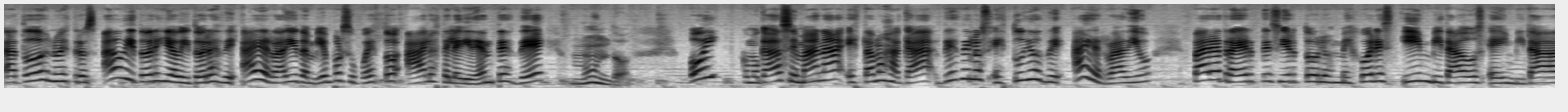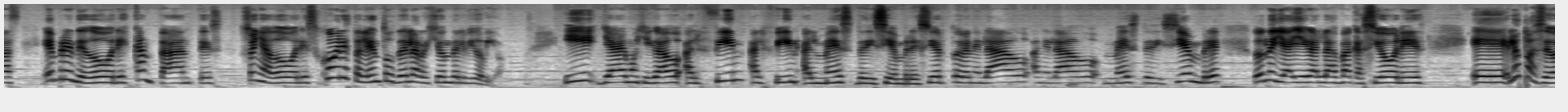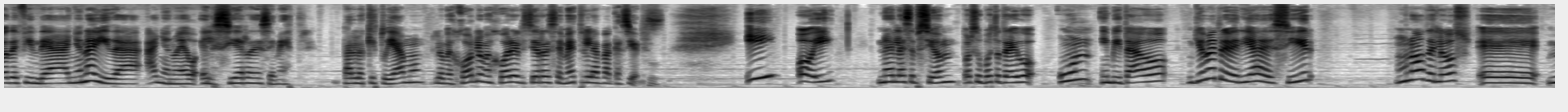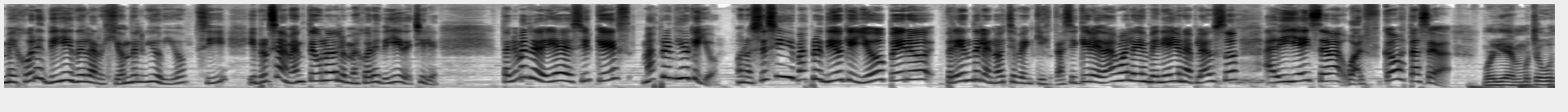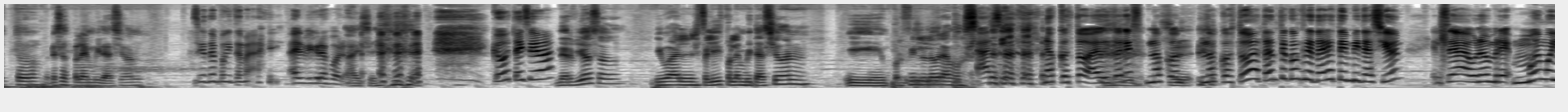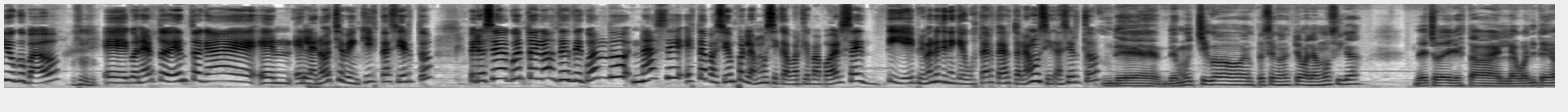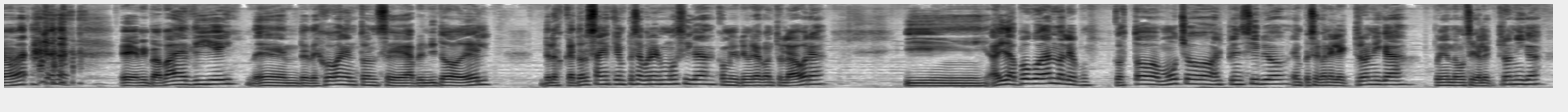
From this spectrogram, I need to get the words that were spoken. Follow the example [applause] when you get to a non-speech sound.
a todos nuestros auditores y auditoras de AE Radio y también, por supuesto, a los televidentes de Mundo. Hoy, como cada semana, estamos acá desde los estudios de AE Radio para traerte, ¿cierto?, los mejores invitados e invitadas, emprendedores, cantantes, soñadores, jóvenes talentos de la región del Biobío. Y ya hemos llegado al fin, al fin, al mes de diciembre, ¿cierto? El anhelado, anhelado mes de diciembre, donde ya llegan las vacaciones, eh, los paseos de fin de año, Navidad, Año Nuevo, el cierre de semestre. Para los que estudiamos, lo mejor, lo mejor, el cierre de semestre y las vacaciones. Y hoy no es la excepción, por supuesto traigo un invitado, yo me atrevería a decir uno de los eh, mejores DJs de la región del Biobío, ¿sí? Y próximamente uno de los mejores DJs de Chile. También me atrevería a decir que es más prendido que yo. O no sé si más prendido que yo, pero prende la noche penquista. Así que le damos la bienvenida y un aplauso a DJ Seba Wolf. ¿Cómo estás, Seba? Muy bien, mucho gusto. Gracias por la invitación. Siente un poquito más al micrófono. Ay, sí. [laughs] ¿Cómo estás, Seba? Nervioso. Igual feliz por la invitación. Y por fin lo logramos. Ah, sí. Nos costó, auditores, nos, [laughs] nos costó bastante concretar esta invitación. El Seba es un hombre muy, muy ocupado, [laughs] eh, con harto evento acá eh, en, en, la noche penquista, ¿cierto? Pero Seba, cuéntanos, ¿desde cuándo nace esta pasión por la música? Porque para poder ser DJ, primero tiene que gustarte harto la música, ¿cierto? De, de muy chico empecé con el tema de la música. De hecho, desde que estaba en la guatita de mi mamá. [laughs] eh, mi papá es DJ eh, desde joven, entonces aprendí todo de él de los 14 años que empecé a poner música con mi primera controladora. Y ahí de a poco dándole, pues, costó mucho al principio. Empecé con electrónica, poniendo música electrónica.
